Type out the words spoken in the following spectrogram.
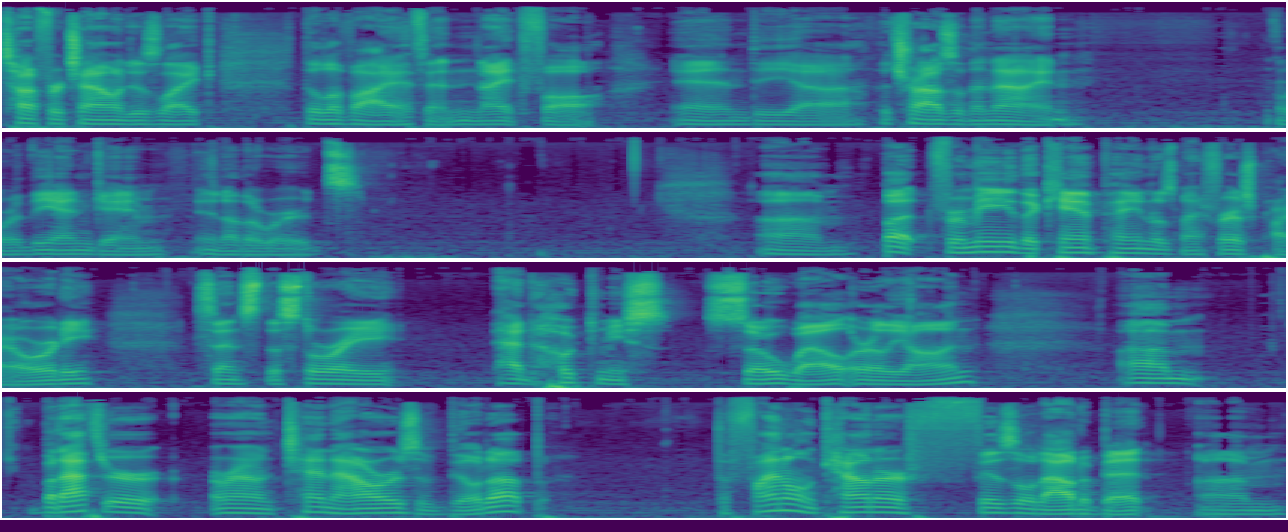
tougher challenges like the Leviathan, Nightfall, and the uh, the Trials of the Nine, or the End Game, in other words. Um, but for me, the campaign was my first priority since the story had hooked me so well early on. Um, but after around 10 hours of build up, the final encounter fizzled out a bit. Um,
